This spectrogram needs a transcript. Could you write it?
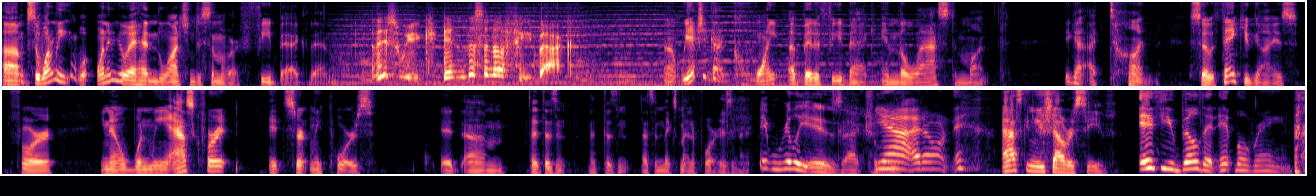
Um, so why don't we why don't we go ahead and launch into some of our feedback then? This week in listener feedback. Uh, we actually got quite a bit of feedback in the last month. We got a ton. So thank you guys for, you know, when we ask for it, it certainly pours. It um that doesn't that doesn't that's a mixed metaphor, isn't it? It really is, actually. Yeah, I don't. Ask and you shall receive. If you build it, it will rain.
